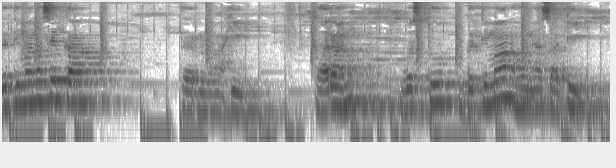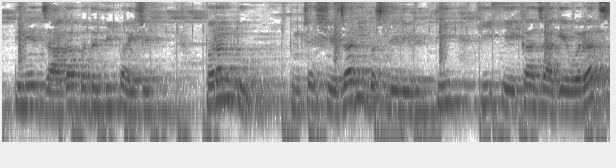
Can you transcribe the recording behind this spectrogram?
गतिमान असेल का? तर नाही. कारण वस्तू गतिमान होण्यासाठी तिने जागा बदलली पाहिजे. परंतु तुमच्या शेजारी बसलेली व्यक्ती ही एका जागेवरच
